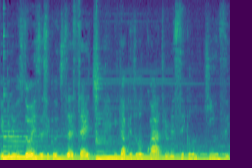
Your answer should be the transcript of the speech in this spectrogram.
Hebreus 2, versículo 17 e capítulo 4, versículo 15.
